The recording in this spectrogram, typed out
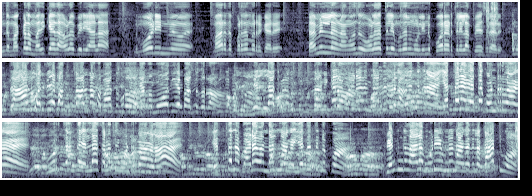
இந்த மக்களை மதிக்காத அவ்வளோ பெரிய ஆளா? இந்த மோடின்னு மாறத பிரதமர் இருக்காரு. தமிழில் நாங்கள் வந்து உலகத்திலே முதல் மொழின்னு போராட்டத்துல எல்லாம் பேசுகிறாரு ராணுவத்தையே பார்த்துட்டாலும் நாங்க பாத்துக்கிறோம். நாங்க மோதியே பாத்துக்கிறோம். எல்லாத்துக்கும் நாங்க துண்டு தான் நிக்கிறோம். பாத்துக்கிறேன். எத்தனை பேத்த கொண்டுருவாங்க ஊர் சந்தை எல்லா சனத்தையும் கொண்டுருவாங்களா எத்தனை படம் வந்தாலும் நாங்க எதிர்த்து நிப்போம். பெண்களால முடியும்னு நாங்க அதுல காட்டுவோம்.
